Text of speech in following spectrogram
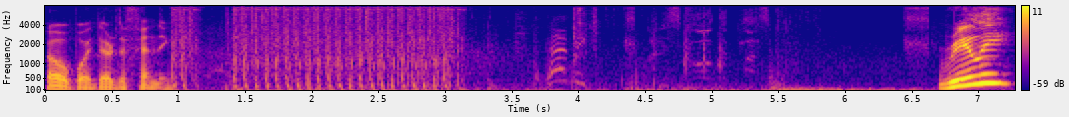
Oh boy, they're defending. Really?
